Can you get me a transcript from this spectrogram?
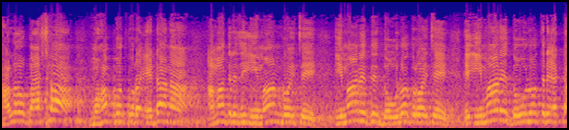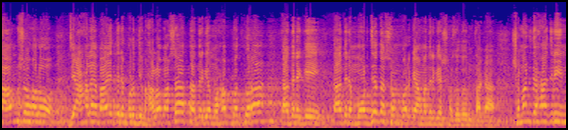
ভালোবাসা মহাব্বত করা এটা না। আমাদের যে ইমান রয়েছে ইমানের যে দৌলত রয়েছে, এই ইমানের দৌলতের একটা অংশ হলো যে আহলে বায়েতের প্রতি ভালোবাসা, তাদেরকে মহাব্বত করা, তাদেরকে, তাদের মর্যাদা সম্পর্কে আমাদেরকে সচেতন থাকা। সম্মানিত হাজরিন,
